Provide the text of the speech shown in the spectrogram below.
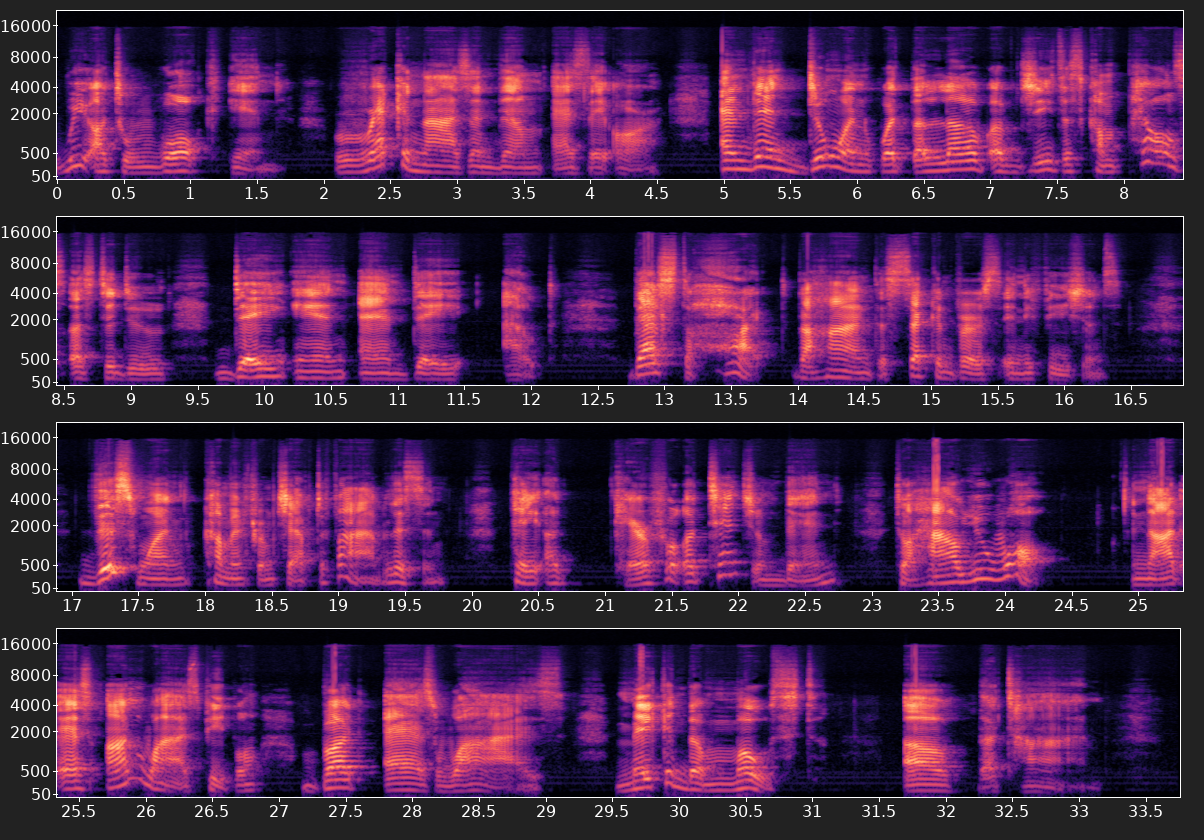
we are to walk in, recognizing them as they are, and then doing what the love of Jesus compels us to do day in and day out. That's the heart behind the second verse in Ephesians. This one coming from chapter 5. Listen, pay a careful attention then to how you walk, not as unwise people, but as wise, making the most of the time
